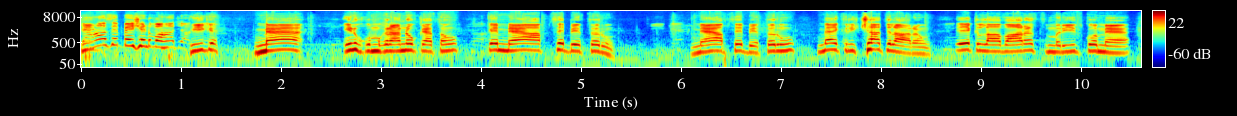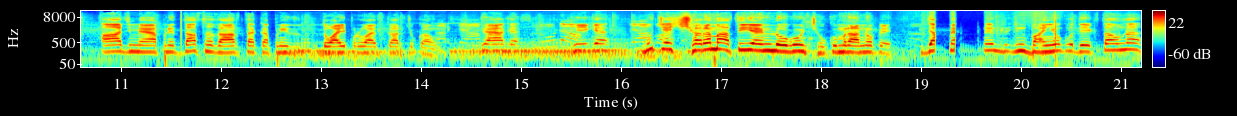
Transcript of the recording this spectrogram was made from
जहाँ से पेशेंट वहाँ ठीक है। मैं इन हुक्मरानों को कहता हूँ कि मैं आपसे बेहतर हूँ। मैं आपसे बेहतर हूँ। मैं एक रिक्शा चला रहा हूँ। एक लावारस मरीज़ को मैं आज मैं अपने दस हज़ार तक अपनी दवाई प्रोवाइड कर चुका हूँ। ठीक है? ठीक है? मुझे शर्म आती है इन लोगों हुक्मरानों पे। जब मैं अपने इन भाइयों को देखता हूँ ना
